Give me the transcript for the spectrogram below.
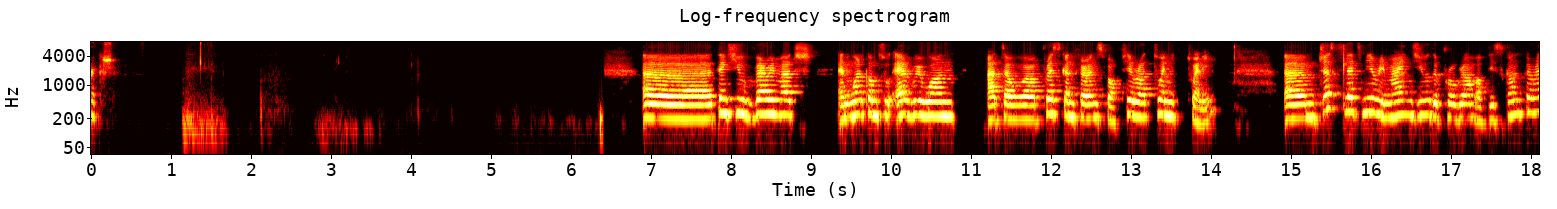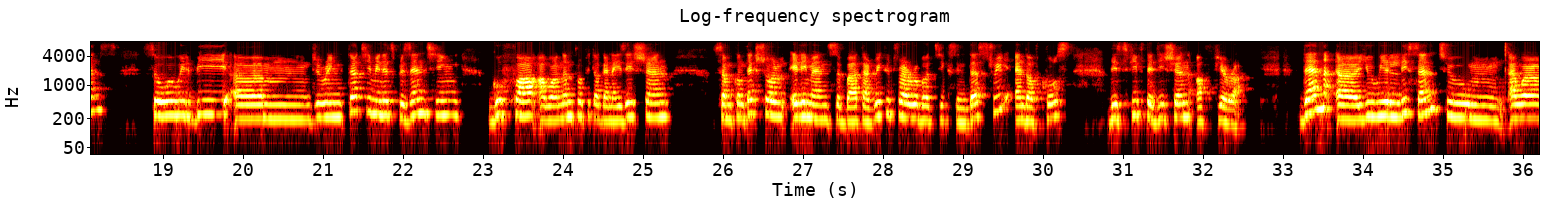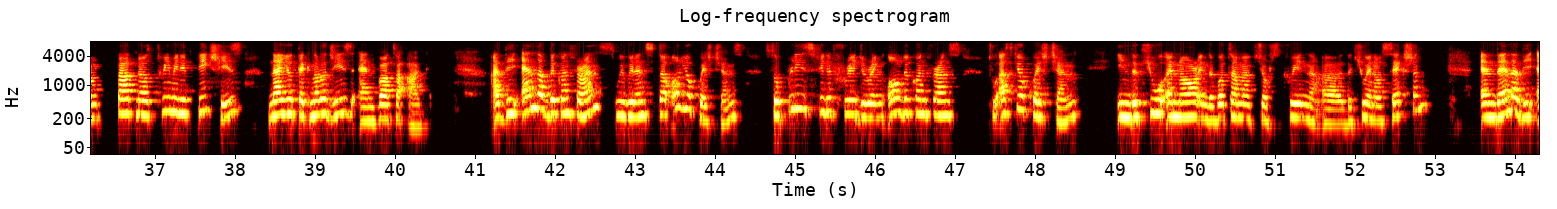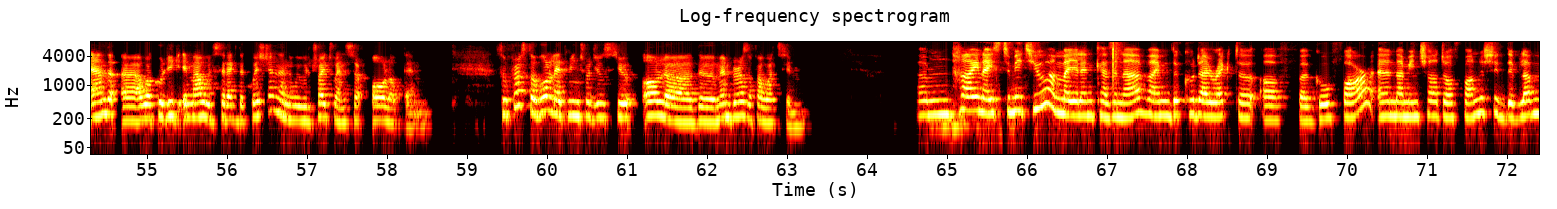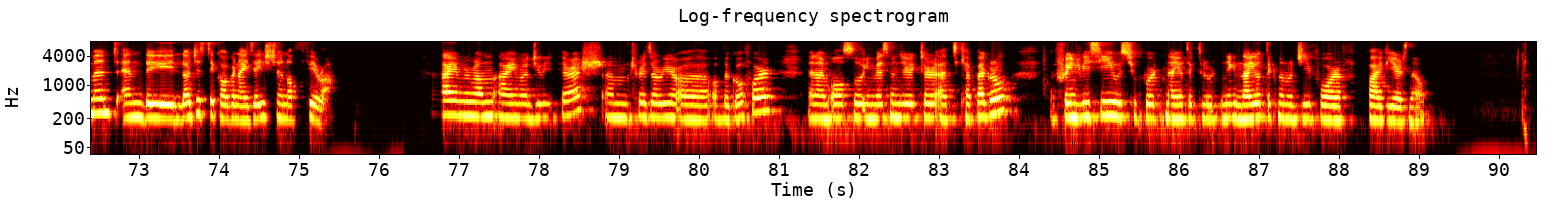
Action. Uh, thank you very much and welcome to everyone at our press conference for FIRA 2020. Um, just let me remind you the program of this conference. So we will be um, during 30 minutes presenting GoFar, our nonprofit organization, some contextual elements about agricultural robotics industry, and of course, this fifth edition of FIRA. Then uh, you will listen to um, our partners' three-minute pitches, Naïo Technologies and Varta Ag. At the end of the conference, we will answer all your questions, so please feel free during all the conference to ask your question in the Q&A in the bottom of your screen, uh, the Q&A section. And then at the end, uh, our colleague Emma will select the question and we will try to answer all of them. So first of all, let me introduce you all uh, the members of our team. Um, hi, nice to meet you. I'm Mayelen Kazanav. I'm the co-director of uh, GoFar, and I'm in charge of partnership development and the logistic organization of FIRA. Hi everyone, I'm uh, Julie Peresh. I'm treasurer uh, of the GoFar, and I'm also investment director at Capagro, a French VC who support Naïo technology for five years now.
